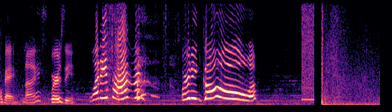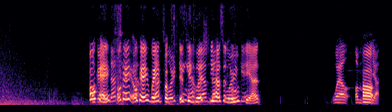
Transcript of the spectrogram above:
Okay, Nice. where is he? What is happening? Where'd he go? Okay, Okay, okay, yeah, okay. Wait, but working, is he glitched? he hasn't moved yet. Well, um, Uh, yeah.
